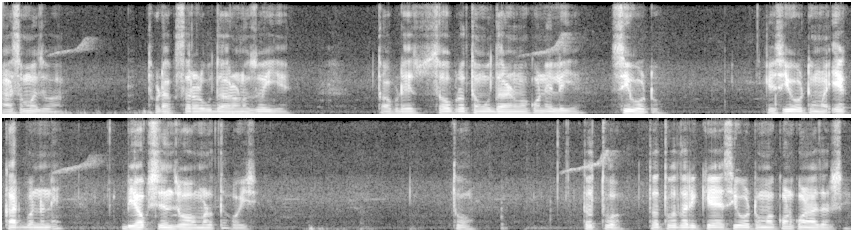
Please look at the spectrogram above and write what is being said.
આ સમજવા થોડાક સરળ ઉદાહરણો જોઈએ. તો આપણે સૌપ્રથમ ઉદાહરણમાં કોને લઈએ? સીઓ ટુ કે સીઓ ટુમાં એક કાર્બન અને બે ઓક્સિજન જોવા મળતા હોય છે. તો તત્વ તત્વ તરીકે સીઓ ટુમાં કોણ કોણ હાજર છે?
